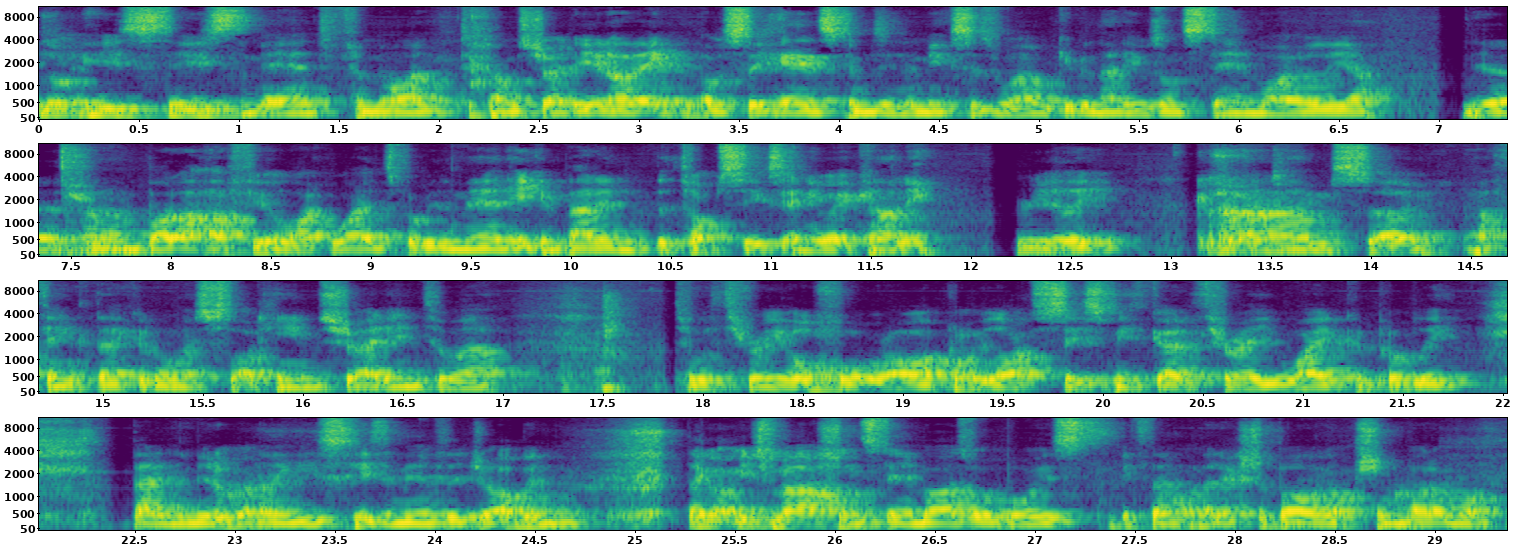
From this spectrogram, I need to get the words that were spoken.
look, he's he's the man for mine to come straight in. I think, obviously, Handscomb's in the mix as well, given that he was on standby earlier. Yeah, sure. Um, but I, I feel like Wade's probably the man. He can bat in the top six anywhere, can't he? Really. Um, so I think they could almost slot him straight into a to a three or four role. I'd probably like to see Smith go to three. Wade could probably bat in the middle, but I think he's he's the man for the job. And they got Mitch Marshall on standby as well, boys, if they want that extra bowling option. But I'm not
